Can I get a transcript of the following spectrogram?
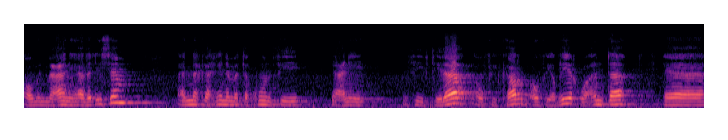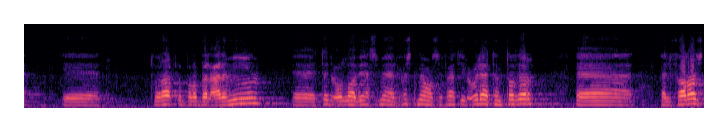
أو من معاني هذا الاسم أنك حينما تكون في يعني في ابتلاء أو في كرب أو في ضيق وأنت آه، آه، تراقب رب العالمين آه، تدعو الله بأسماء الحسنى وصفاته العلى تنتظر الفرج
